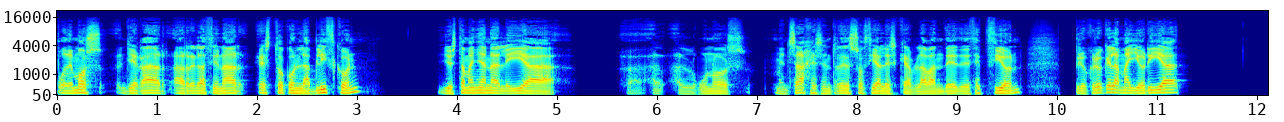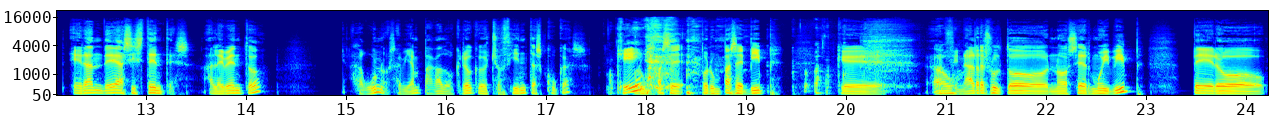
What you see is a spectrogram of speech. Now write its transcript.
podemos llegar a relacionar esto con la BlizzCon. Yo esta mañana leía algunos mensajes en redes sociales que hablaban de decepción, pero creo que la mayoría eran de asistentes al evento. Algunos habían pagado, creo que 800 cucas. ¿Qué? Por un pase, por un pase VIP, que al final resultó no ser muy VIP, pero,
